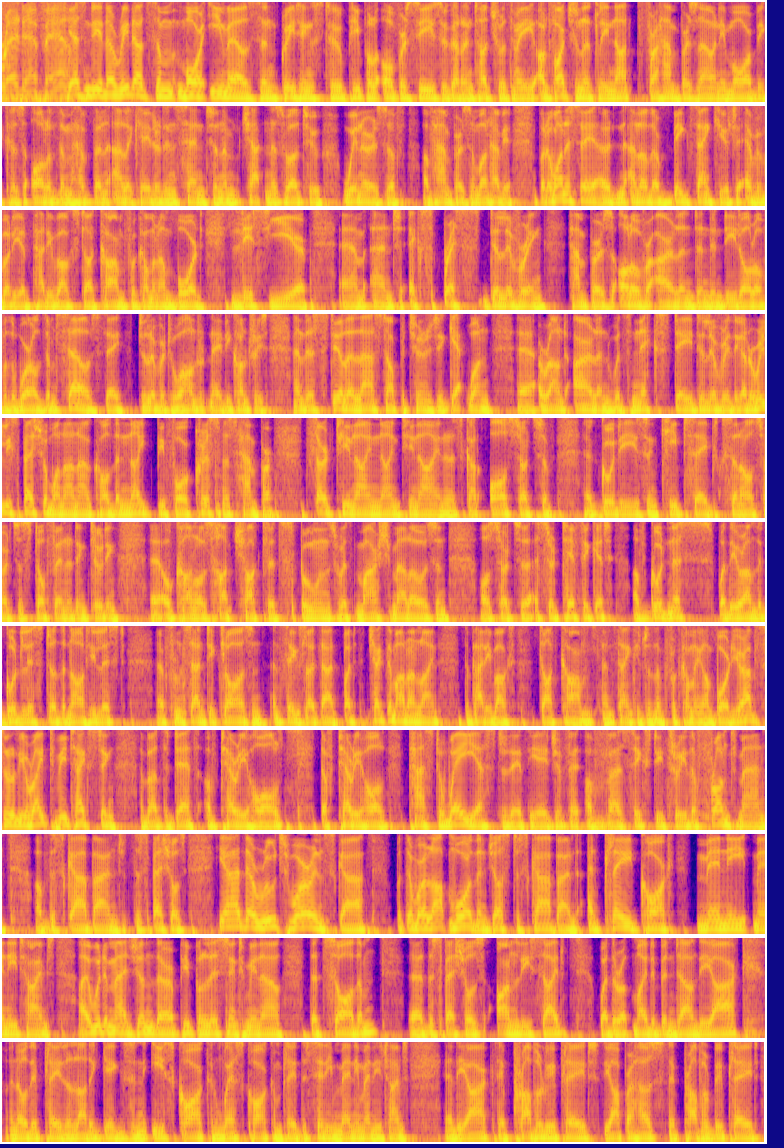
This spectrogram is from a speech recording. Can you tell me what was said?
Red FM. Yes, indeed. I'll read out some more emails and greetings to people overseas who got in touch with me. Unfortunately, not for hampers now anymore because all of them have been allocated and sent, and I'm chatting as well to winners of, of hampers and what have you. But I want to say another big thank you to everybody at paddybox.com for coming on board this year um, and express delivering hampers all over Ireland and indeed all over the world themselves. They deliver to 180 countries, and there's still a last opportunity to get one uh, around Ireland with next day delivery. They got a really special one on now called the Night Before Christmas hamper, thirty nine ninety nine, and it's got all sorts of uh, goodies and keepsakes and all sorts of stuff in it, including uh, O'Connell's hot chocolate spoons with marshmallows and all sorts of a certificate of goodness, whether you're on the good list or the naughty list uh, from Santa Claus and, and things like that. But check them out online, thepaddybox.com, and thank you to them for coming on board. You're absolutely right to be texting about the death of Terry Hall. The Terry Hall passed away yesterday at the age of, of uh, 63, the front man of the ska band, The Specials. Yeah, their roots were in ska, but they were a lot more than just a ska band and played Cork many, many times. I would imagine there are people listening to me now that saw them, uh, The Specials, on Leeside, whether it might have been down the Arc. I know they played a lot of gigs in East Cork and West Cork and played the city many, many times. In the Arc, they probably played the Opera House. They probably played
